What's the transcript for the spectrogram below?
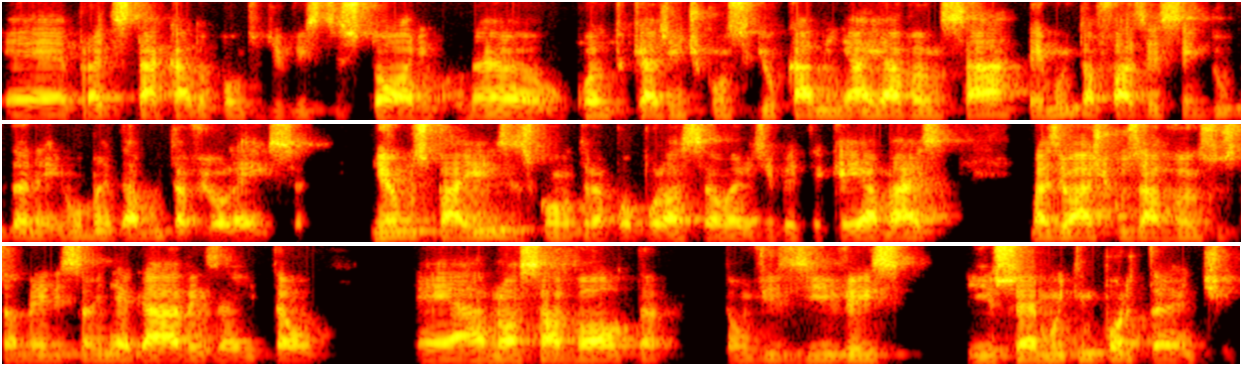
é, para destacar do ponto de vista histórico, né? O quanto que a gente conseguiu caminhar e avançar, tem muito a fazer, sem dúvida nenhuma, ainda muita violência em ambos países contra a população LGBTQIA+, mas eu acho que os avanços também eles são inegáveis aí, então é, a nossa volta estão visíveis e isso é muito importante.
